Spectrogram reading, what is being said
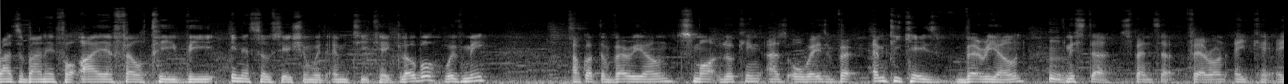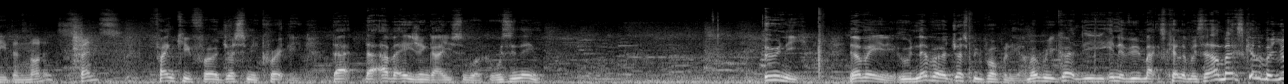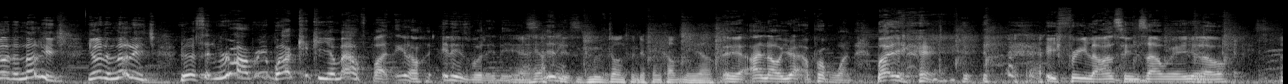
Razaban here for IFL TV in association with MTK Global. With me, I've got the very own, smart looking as always, ver- MTK's very own, hmm. Mr. Spencer Fearon, aka The Knowledge. Spence? Thank you for addressing me correctly. That that other Asian guy I used to work with, what's his name? Uni. You know what I mean? Who never addressed me properly. I remember he got the interview Max Kellerman. He said, Oh, Max Kellerman, you're the knowledge. You're the knowledge. And I said, Rah, rah, I'll kick in your mouth. But, you know, it is what it is. Yeah, I it is. he's moved on to a different company now. Yeah, I know, you're at a proper one. But, yeah, he's freelancing somewhere, you know.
